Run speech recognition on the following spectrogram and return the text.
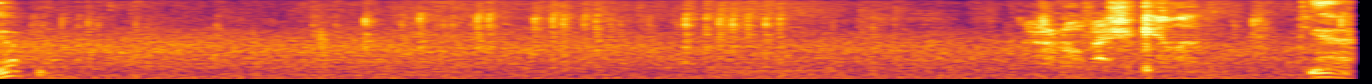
Yeah. I don't know if I should kill him. Yeah.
